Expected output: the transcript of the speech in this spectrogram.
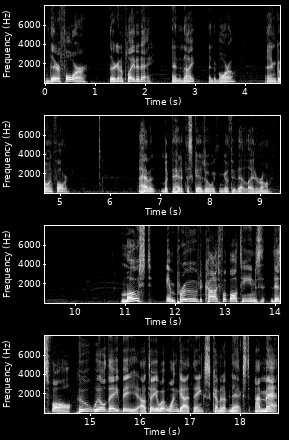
Therefore, they're going to play today and tonight and tomorrow and going forward. I haven't looked ahead at the schedule. We can go through that later on. Most improved college football teams this fall. Who will they be? I'll tell you what one guy thinks coming up next. I'm Matt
